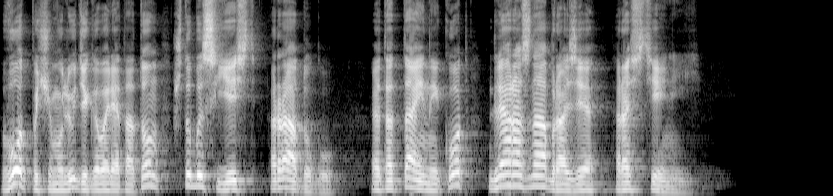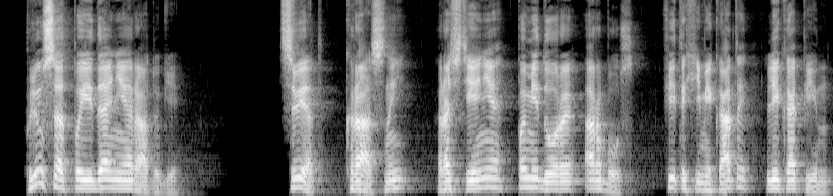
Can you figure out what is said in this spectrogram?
Вот почему люди говорят о том, чтобы съесть радугу. Это тайный код для разнообразия растений. Плюсы от поедания радуги. Цвет – красный. Растения – помидоры, арбуз. Фитохимикаты – ликопин.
